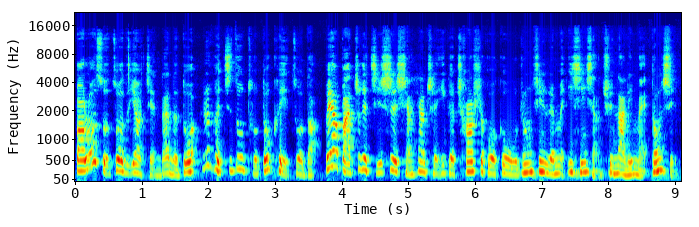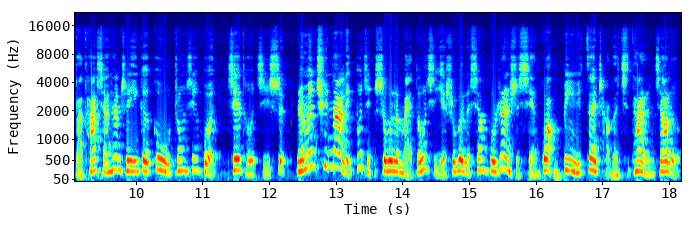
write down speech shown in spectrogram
保罗所做的要简单得多，任何基督徒都可以做到。不要把这个集市想象成一个超市或购物中心，人们一心想去那里买东西；把它想象成一个购物中心或街头集市，人们去那里不仅是为了买东西，也是为了相互认识、闲逛，并与在场的其他人交流。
